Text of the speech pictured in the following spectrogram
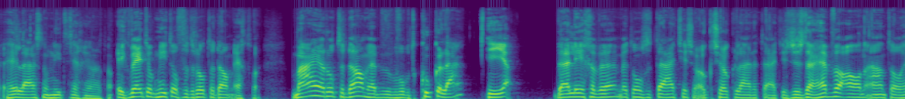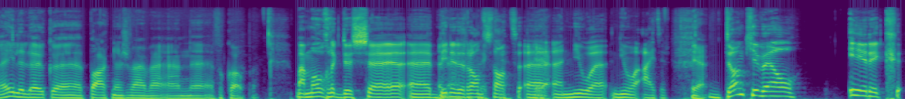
helaas nog niet te zeggen, Jonathan. Ik weet ook niet of het Rotterdam echt wordt. Maar in Rotterdam hebben we bijvoorbeeld Koekela. Ja. Daar liggen we met onze taartjes, ook chocoladetaartjes. Dus daar hebben we al een aantal hele leuke partners waar we aan uh, verkopen. Maar mogelijk dus uh, uh, binnen de Randstad ja. een nieuwe, nieuwe item. Ja. Dankjewel Erik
